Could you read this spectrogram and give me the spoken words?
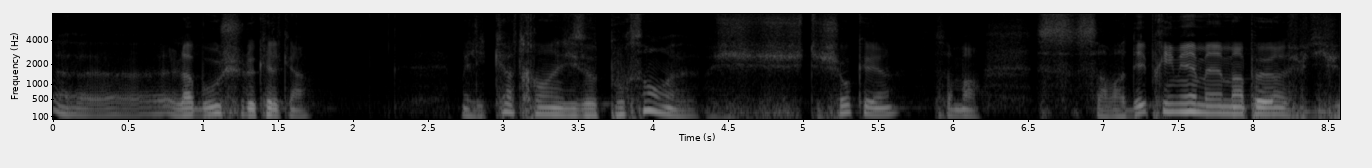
euh, la bouche de quelqu'un. Mais les 90 autres euh, j'étais choqué. Hein. Ça m'a, ça m'a déprimé même un peu. Hein. Je me dis,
